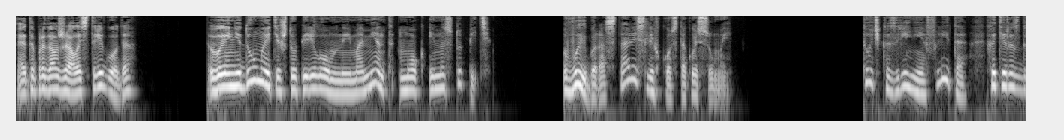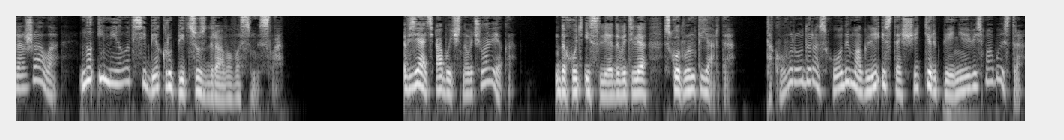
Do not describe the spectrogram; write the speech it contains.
Это продолжалось три года. Вы не думаете, что переломный момент мог и наступить? Вы бы расстались легко с такой суммой? Точка зрения Флита хоть и раздражала, но имела в себе крупицу здравого смысла взять обычного человека, да хоть исследователя Скотланд-Ярда. Такого рода расходы могли истощить терпение весьма быстро.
